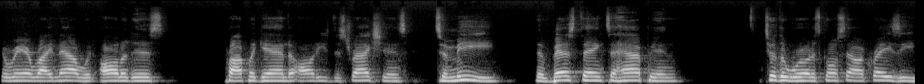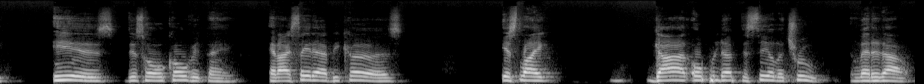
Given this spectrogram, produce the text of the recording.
that we're in right now with all of this propaganda, all these distractions. To me, the best thing to happen to the world, it's going to sound crazy, is this whole COVID thing. And I say that because it's like God opened up the seal of truth and let it out.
